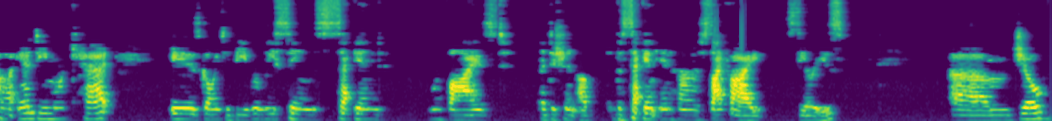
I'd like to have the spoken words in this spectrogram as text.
Uh, Andi Marquette is going to be releasing the second revised edition of the second in her sci-fi series. Um, Jo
